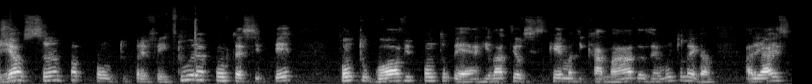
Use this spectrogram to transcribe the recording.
geosampa.prefeitura.sp.gov.br. Lá tem o esquema de camadas, é muito legal. Aliás,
